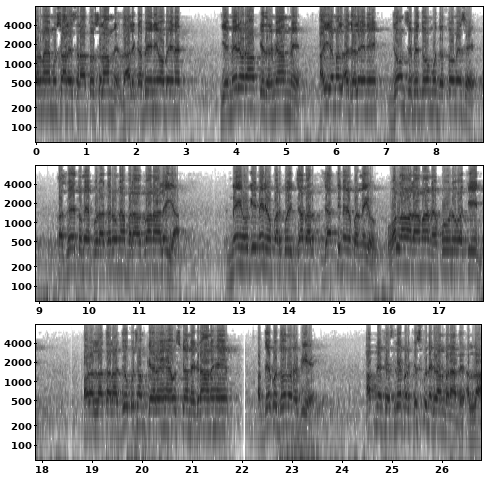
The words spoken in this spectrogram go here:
فرمایا علیہ سلاۃ والسلام نے، ذالک بینی و بینک، یہ میرے اور آپ کے درمیان میں ای عمل نے جوم سے بھی دو مدتوں میں سے قصبے تمہیں پورا کروں گا فلاحان علیہ۔ نہیں ہوگی میرے اوپر کوئی جبر، زیادتی میرے اوپر نہیں ہوگی۔ واللہ علامہ نقول وکیل۔ اور اللہ تعالیٰ جو کچھ ہم کہہ رہے ہیں اس کا نگران ہے۔ اب دیکھو دونوں نبی ہے اپنے فیصلے پر کس کو نگران بناتے؟ اللہ۔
